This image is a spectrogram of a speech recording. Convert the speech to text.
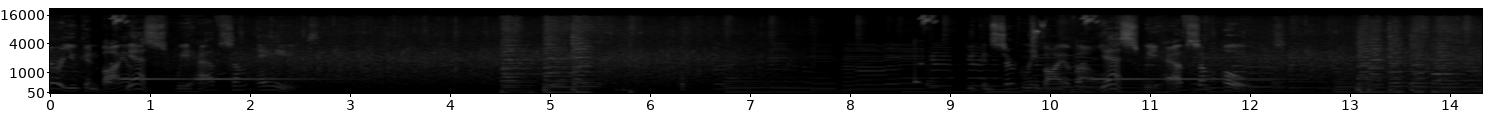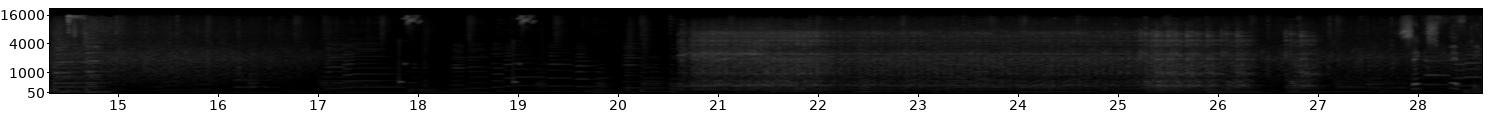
Sure, you can buy a... Yes, we have some A's. You can certainly buy a vowel. Yes, we have some O's. Six fifty.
